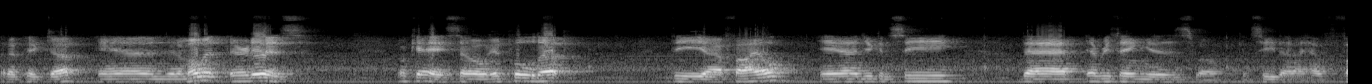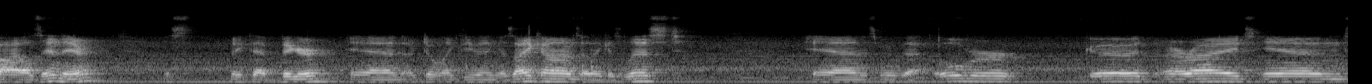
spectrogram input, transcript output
that I picked up. And in a moment, there it is. Okay, so it pulled up the uh, file, and you can see that everything is, well, you can see that I have files in there. Let's make that bigger, and I don't like viewing as icons, I like as list. And let's move that over. Good, alright, and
